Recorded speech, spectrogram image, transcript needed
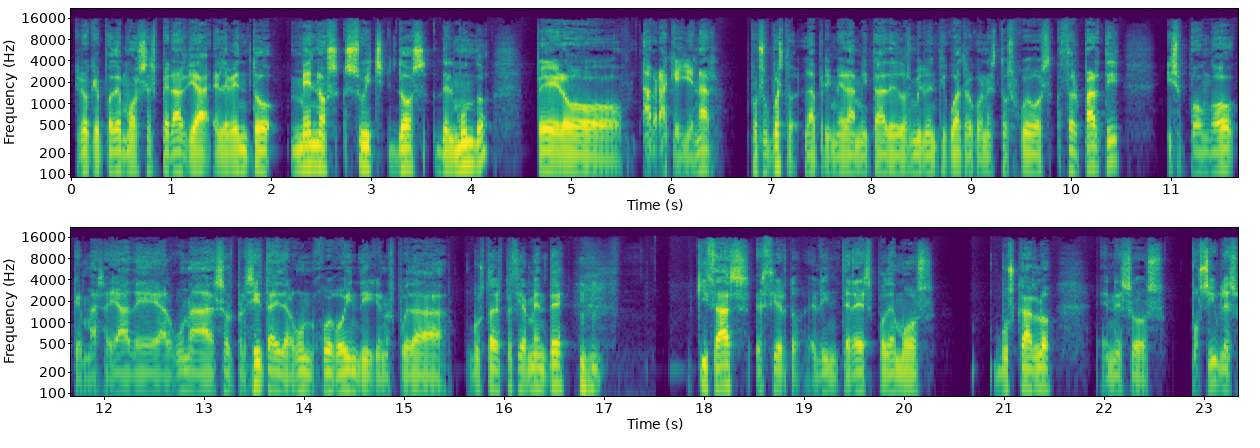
creo que podemos esperar ya el evento menos Switch 2 del mundo, pero habrá que llenar, por supuesto, la primera mitad de 2024 con estos juegos third party y supongo que más allá de alguna sorpresita y de algún juego indie que nos pueda gustar especialmente, quizás es cierto, el interés podemos buscarlo en esos posibles,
